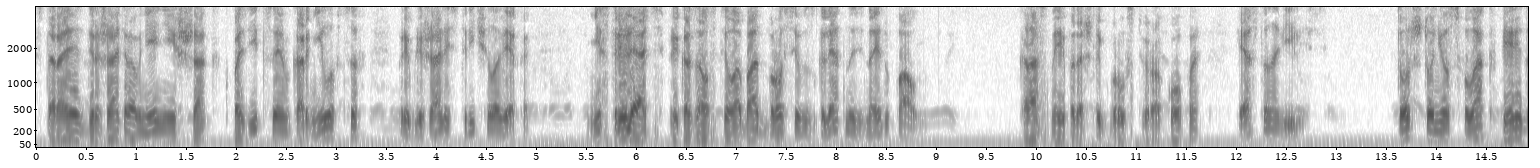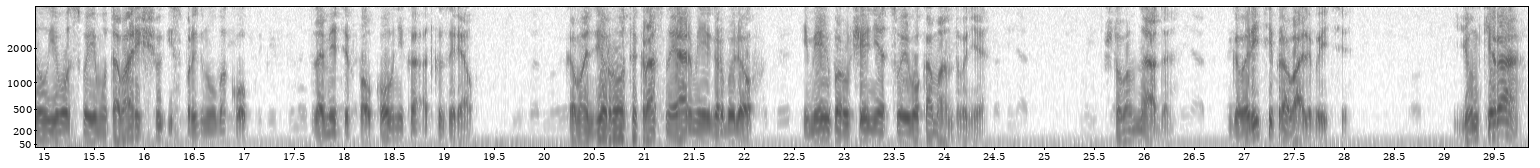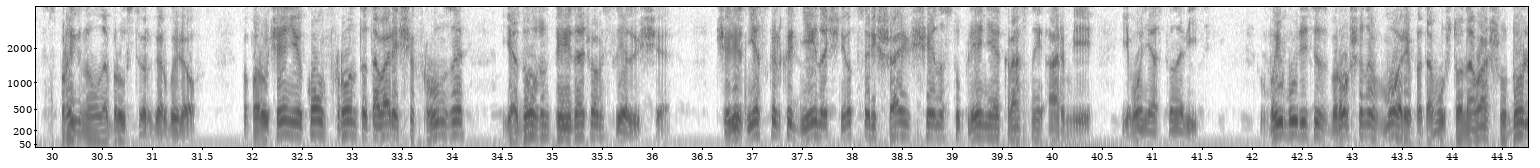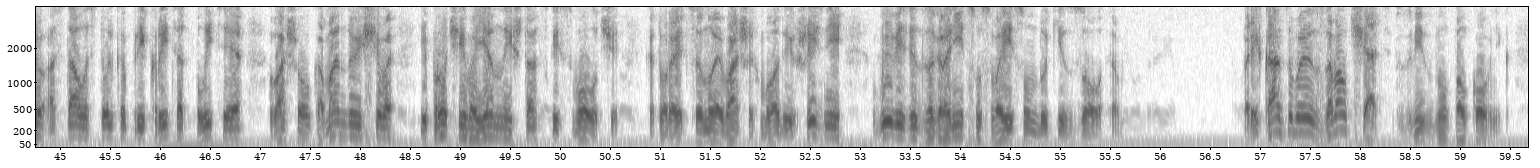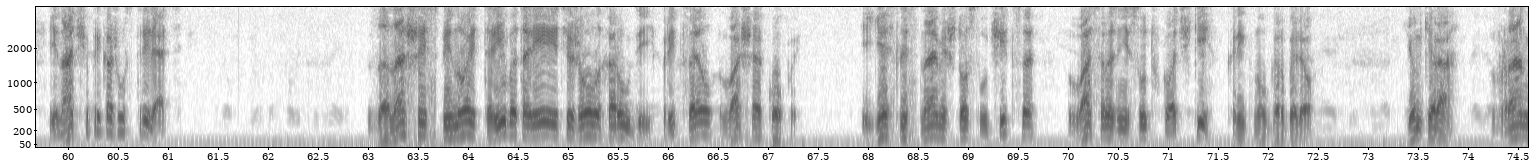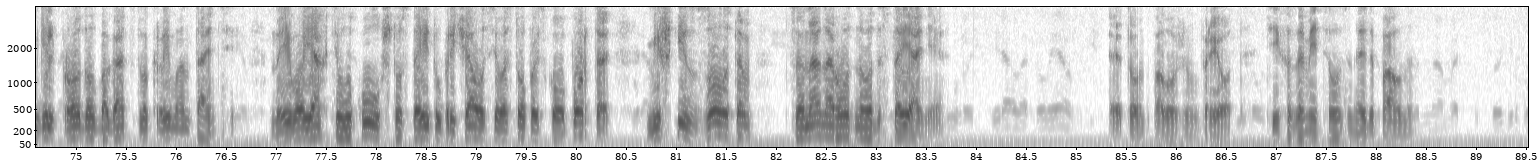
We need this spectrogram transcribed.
Стараясь держать равнение и шаг к позициям корниловцев, приближались три человека. «Не стрелять!» — приказал Стелобат, бросив взгляд на Зинаиду Павловну. Красные подошли к брустверу окопа и остановились. Тот, что нес флаг, передал его своему товарищу и спрыгнул в окоп. Заметив полковника, откозырял. «Командир роты Красной Армии Горбылев, имею поручение от своего командования». «Что вам надо? Говорите и проваливайте». «Юнкера!» — спрыгнул на бруствер Горбылев. «По поручению комфронта товарища Фрунзе я должен передать вам следующее. Через несколько дней начнется решающее наступление Красной Армии. Его не остановить. Вы будете сброшены в море, потому что на вашу долю осталось только прикрыть отплытие вашего командующего и прочей военной штатской сволочи, которая ценой ваших молодых жизней вывезет за границу свои сундуки с золотом. «Приказываю замолчать!» — взвизгнул полковник. «Иначе прикажу стрелять». За нашей спиной три батареи тяжелых орудий, прицел — ваши окопы. И если с нами что случится, вас разнесут в клочки!» — крикнул Горбылев. «Юнкера, Врангель продал богатство Крыма Антанте. На его яхте «Лукул», что стоит у причала Севастопольского порта, мешки с золотом — цена народного достояния». «Это он, положим, врет», — тихо заметила Зинаида Павловна.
